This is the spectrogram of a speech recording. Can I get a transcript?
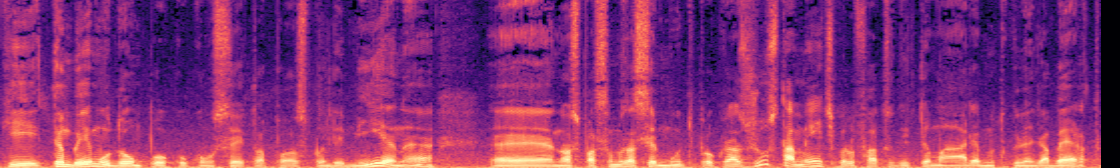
que também mudou um pouco o conceito após pandemia, né? É, nós passamos a ser muito procurados justamente pelo fato de ter uma área muito grande aberta,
